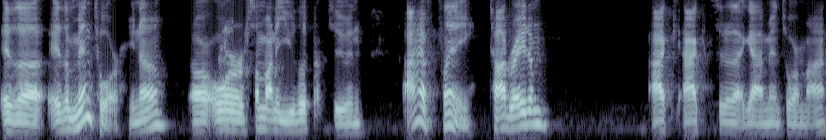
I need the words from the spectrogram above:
as a, as a mentor, you know, or, or somebody you look up to. And I have plenty. Todd Radom, I, I consider that guy a mentor of mine.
